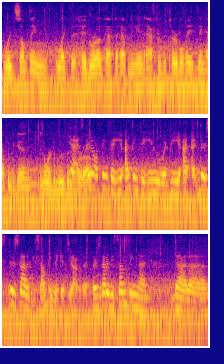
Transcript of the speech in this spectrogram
would something like the head rub have to happen again after the terrible hate thing happened again in order to move the Yes, number up? I don't think that you. I think that you would be. I, I, there's there's got to be something that gets you out of it. There's got to be something that that uh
